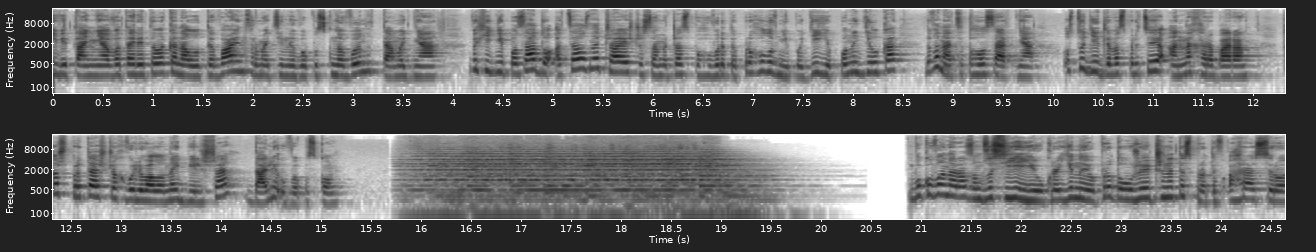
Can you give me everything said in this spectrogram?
Мої вітання в етері телеканалу ТВА. Інформаційний випуск новин теми дня. Вихідні позаду, а це означає, що саме час поговорити про головні події понеділка, 12 серпня. У студії для вас працює Анна Харабера. Тож про те, що хвилювало найбільше, далі у випуску. Буковина разом з усією Україною продовжує чинити спротив агресору.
